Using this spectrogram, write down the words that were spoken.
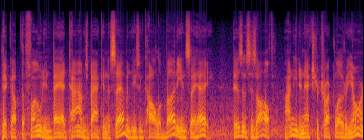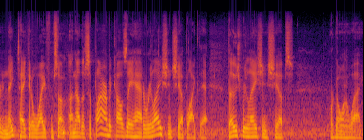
pick up the phone in bad times back in the 70s and call a buddy and say, hey, business is off. I need an extra truckload of yarn, and they'd take it away from some another supplier because they had a relationship like that. Those relationships were going away.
